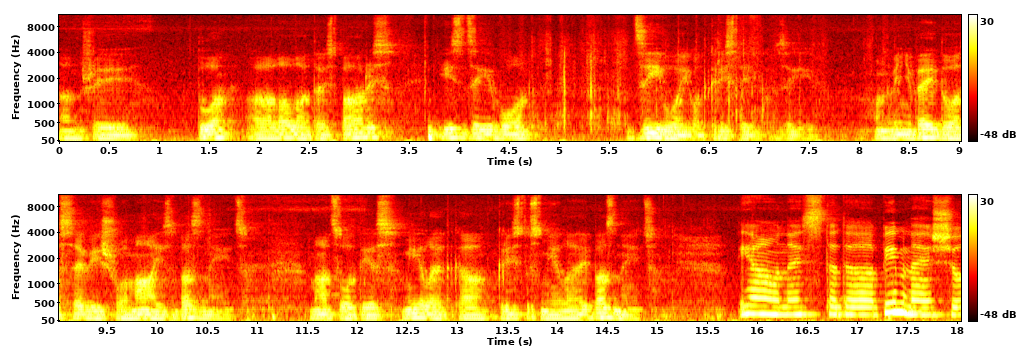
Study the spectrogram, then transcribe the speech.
un šī to laulātais pāris izdzīvo dzīvojot kristīgu dzīvi un viņi veido sevi šo mājas baznīcu, mācoties mīlēt, kā Kristus mīlēja baznīcu. Jā, un es tad uh, pieminēšu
